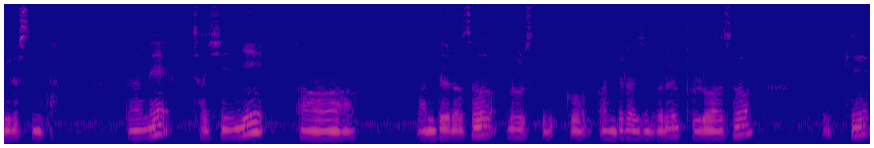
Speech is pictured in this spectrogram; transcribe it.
뭐 이렇습니다. 그 다음에 자신이 어, 만들어서 넣을 수도 있고 만들어진 거를 불러와서 이렇게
